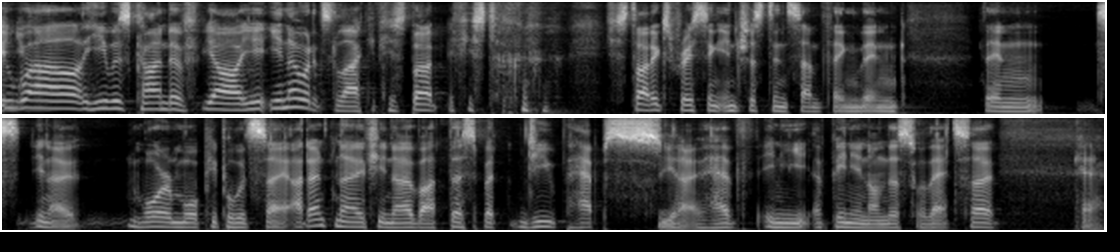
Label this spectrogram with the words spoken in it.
well, he was kind of yeah. You, you know what it's like if you start if you start if you start expressing interest in something, then then you know, more and more people would say, I don't know if you know about this, but do you perhaps, you know, have any opinion on this or that? So, okay.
